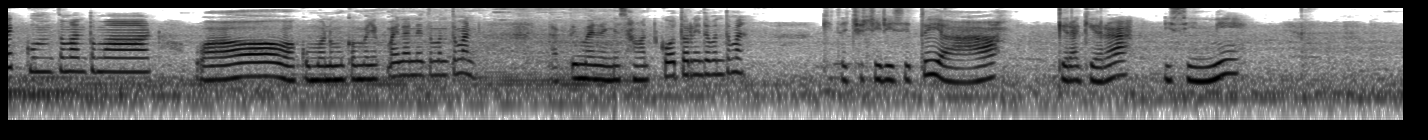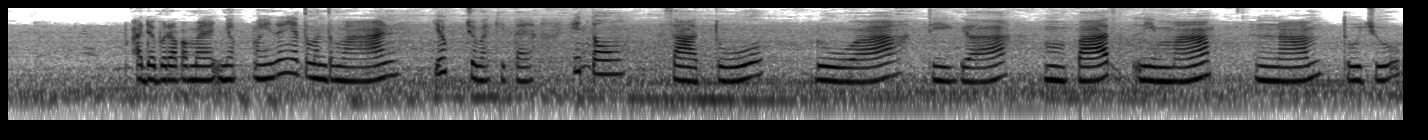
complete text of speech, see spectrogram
Assalamualaikum teman-teman. Wow aku menemukan banyak mainan nih teman-teman. Tapi mainannya sangat kotor nih teman-teman. Kita cuci di situ ya. Kira-kira di sini ada berapa banyak mainan ya teman-teman? Yuk coba kita hitung. Satu Dua Tiga Empat Lima 6, 7,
